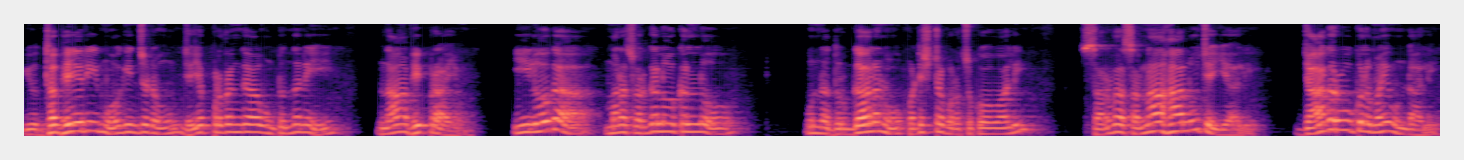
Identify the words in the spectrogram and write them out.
యుద్ధభేరి మోగించడం జయప్రదంగా ఉంటుందని నా అభిప్రాయం. ఈలోగా మన స్వర్గలోకంలో ఉన్న దుర్గాలను పటిష్టపరచుకోవాలి సర్వ సన్నాహాలు చెయ్యాలి జాగరూకులమై ఉండాలి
